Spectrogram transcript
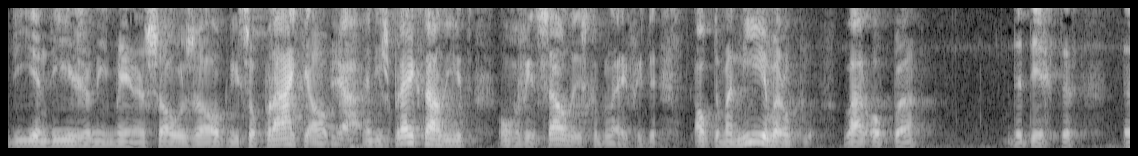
die en die is er niet meer en zo en zo ook niet. Zo praat je ook. En die spreektaal die het ongeveer hetzelfde is gebleven. ook de manier waarop, waarop uh, de dichter uh,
